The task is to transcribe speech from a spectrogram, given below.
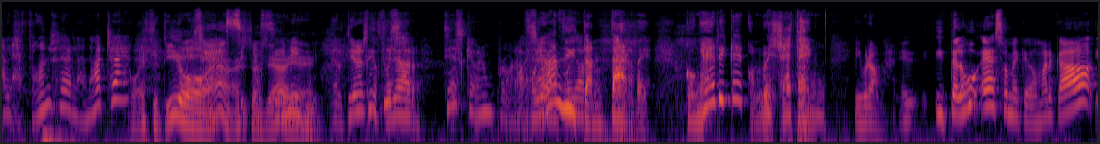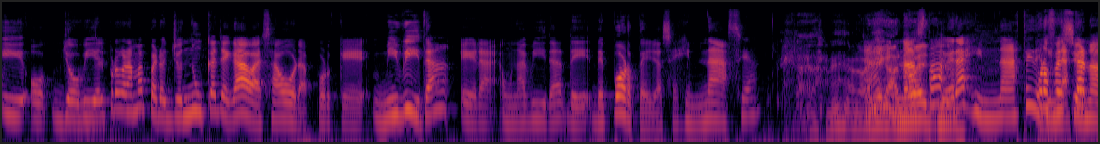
a las 11 de la noche. Con este tío. Sí, ah, sí, ya, mismo. eh. Pero tienes que follar. Tienes que ver un programa. A Se follar, llama a Ni follar. tan tarde. Con Erika y con Luis Eten. Y broma. Y, y te lo eso me quedó marcado. Y o, yo vi el programa, pero yo nunca llegaba a esa hora. Porque mi vida era una vida de deporte. Yo hacía gimnasia. Era, no Ah, había llegado, gimnasta. no, Yo era gimnasta y de Profesional,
